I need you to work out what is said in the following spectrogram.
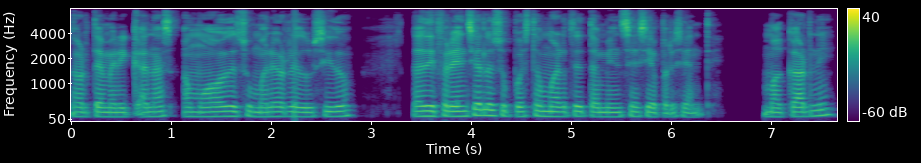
norteamericanas a modo de sumario reducido, la diferencia de la supuesta muerte también se hacía presente. McCartney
